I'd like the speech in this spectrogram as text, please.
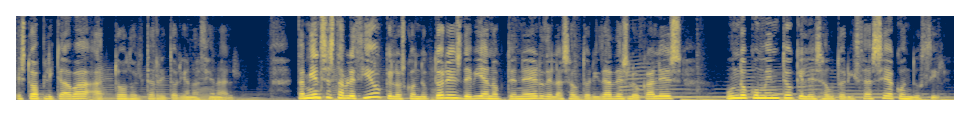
Esto aplicaba a todo el territorio nacional. También se estableció que los conductores debían obtener de las autoridades locales un documento que les autorizase a conducir.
